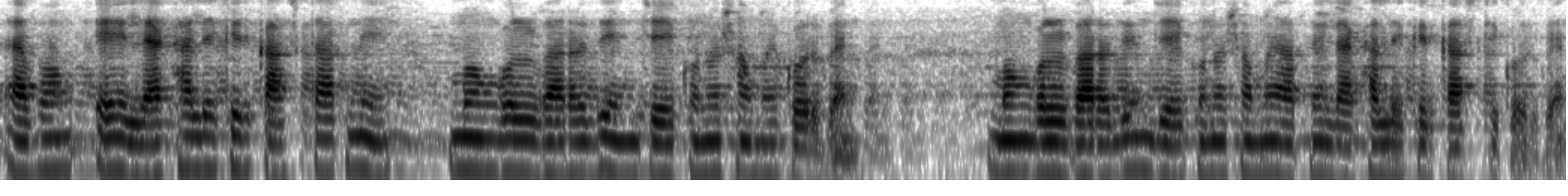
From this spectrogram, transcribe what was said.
এবং এই লেখালেখির কাজটা আপনি মঙ্গলবার দিন যে কোনো সময় করবেন। মঙ্গলবার দিন যে কোনো সময় আপনি লেখালেখির কাজটি করবেন।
